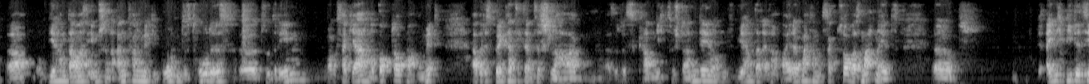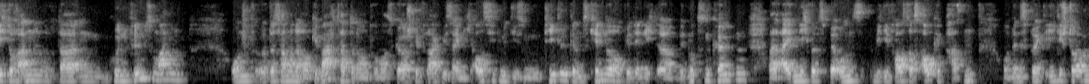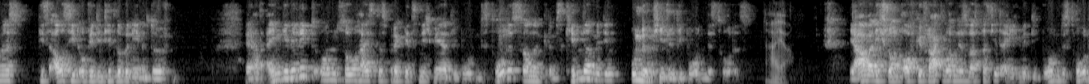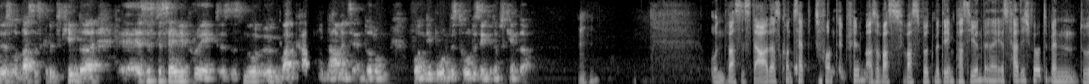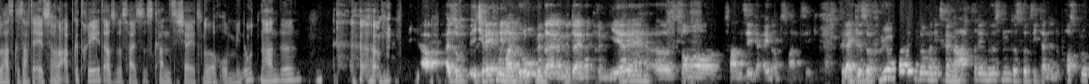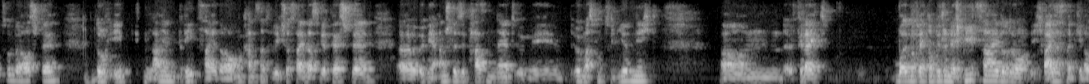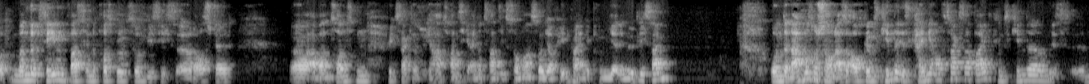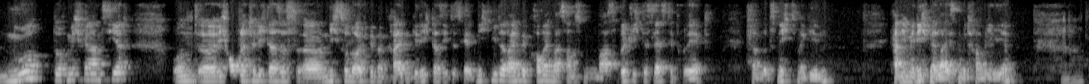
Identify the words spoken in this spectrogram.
Ähm, und wir haben damals eben schon angefangen, mit Die Boden des Todes äh, zu drehen. Wir haben gesagt, ja, haben wir Bock drauf, machen wir mit. Aber das Projekt hat sich dann zerschlagen. Also das kam nicht zustande und wir haben dann einfach weitergemacht, haben gesagt, so, was machen wir jetzt? Äh, eigentlich bietet sich doch an, da einen coolen Film zu machen. Und äh, das haben wir dann auch gemacht, hat dann auch Thomas Görsch gefragt, wie es eigentlich aussieht mit diesem Titel Grimms Kinder, ob wir den nicht äh, benutzen könnten, weil eigentlich wird es bei uns wie die Faust aufs Auge passen. Und wenn das Projekt eh gestorben ist, wie es aussieht, ob wir den Titel übernehmen dürfen. Er hat eingewilligt und so heißt das Projekt jetzt nicht mehr Die Boden des Todes, sondern Grimms Kinder mit dem Untertitel Die Boden des Todes. Ah ja. Ja, weil ich schon oft gefragt worden ist, was passiert eigentlich mit Die Boden des Todes und was ist Grimms Kinder. Es ist dasselbe Projekt. Es ist nur irgendwann kam die Namensänderung von Die Boden des Todes in Grimms Kinder. Mhm. Und was ist da das Konzept von dem Film? Also was, was wird mit dem passieren, wenn er jetzt fertig wird? Wenn du hast gesagt, er ist schon abgedreht, also das heißt, es kann sich ja jetzt nur noch um Minuten handeln. ja, also ich rechne mal grob mit einer, mit einer Premiere äh, Sommer 2021. Vielleicht ist er früher fertig, wenn wir nichts mehr nachdrehen müssen. Das wird sich dann in der Postproduktion herausstellen. Mhm. Durch eben diesen langen Drehzeitraum kann es natürlich schon sein, dass wir feststellen, äh, irgendwie Anschlüsse passen nicht, irgendwie, irgendwas funktioniert nicht. Ähm, vielleicht wollen wir vielleicht noch ein bisschen mehr Spielzeit oder ich weiß es nicht genau. Man wird sehen, was in der Postproduktion, wie es sich äh, rausstellt. Äh, aber ansonsten, wie gesagt, also ja, 2021 Sommer sollte auf jeden Fall eine Premiere möglich sein. Und danach muss man schauen, also auch Grimms Kinder ist keine Auftragsarbeit. Grimms Kinder ist nur durch mich finanziert. Und äh, ich hoffe natürlich, dass es äh, nicht so läuft wie beim kalten Gericht, dass ich das Geld nicht wieder reinbekomme, weil sonst war es wirklich das letzte Projekt dann wird es nichts mehr geben. Kann ich mir nicht mehr leisten mit Familie. Mhm.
